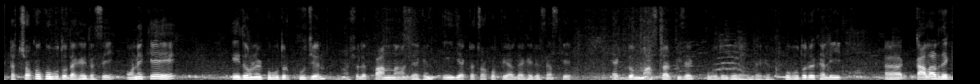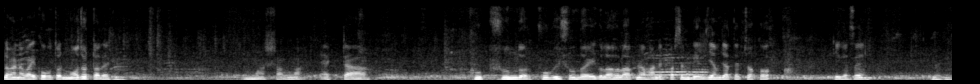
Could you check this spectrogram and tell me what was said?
একটা চকো কবুতর দেখাইতেছি। অনেকে এই ধরনের কবুতর খুঁজেন, আসলে পান না। দেখেন, এই যে একটা চকো পেয়ার দেখাইতেছে, আজকে একদম মাস্টার পিসের কবুতর করে দেখেন কবুতরের খালি কালার দেখলে হয় না ভাই, কবুতর নজরটা দেখেন। মাশাল্লাহ একটা খুব সুন্দর, খুবই সুন্দর। এগুলো হলো আপনার হান্ড্রেড পার্সেন্ট বেলজিয়াম জাতের চকো। ঠিক আছে? দেখেন।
